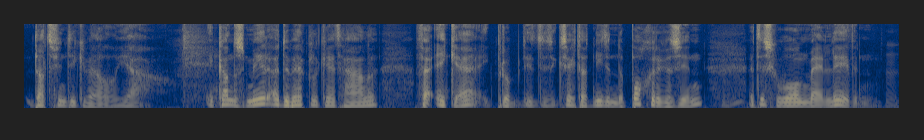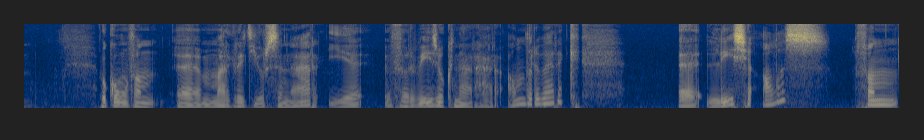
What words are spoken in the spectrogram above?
Dat vind ik wel, ja. Ik kan dus meer uit de werkelijkheid halen. Enfin, ik, hè, ik, ik zeg dat niet in de pocherige zin. Het is gewoon mijn leven. We komen van eh Margreet Joersenaar. Je verwees ook naar haar andere werk. Eh, lees je alles van...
